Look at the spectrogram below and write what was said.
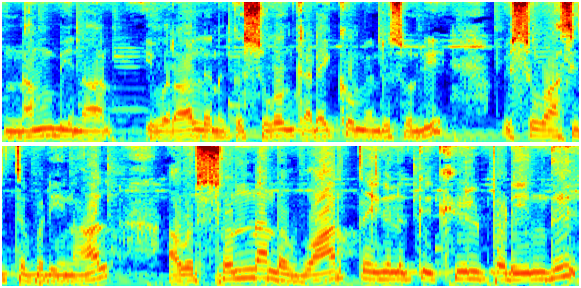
நம்பினான். இவரால் எனக்கு சுகம் கிடைக்கும் என்று சொல்லி விசுவாசித்தபடியினால் அவர் சொன்ன அந்த வார்த்தைகளுக்கு கீழ்ப்படிந்து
